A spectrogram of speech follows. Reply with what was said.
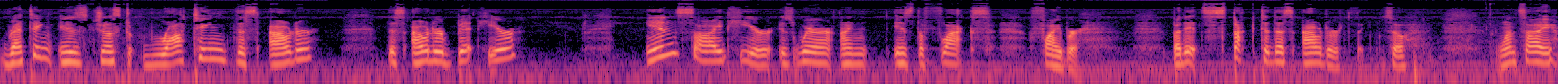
Retting is just rotting this outer, this outer bit here. Inside here is where I is the flax fiber, but it's stuck to this outer thing. So once I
